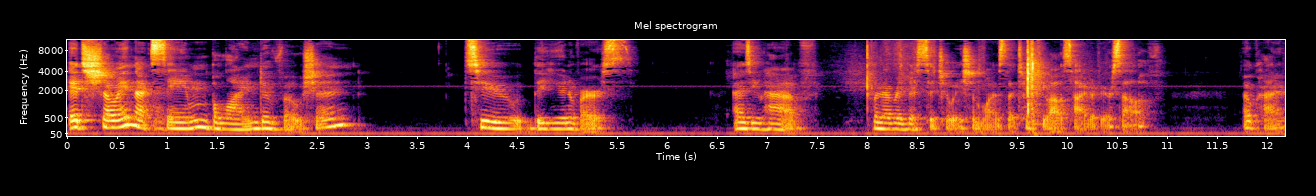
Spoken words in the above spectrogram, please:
It's showing that same blind devotion to the universe as you have whatever this situation was that took you outside of yourself. Okay.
